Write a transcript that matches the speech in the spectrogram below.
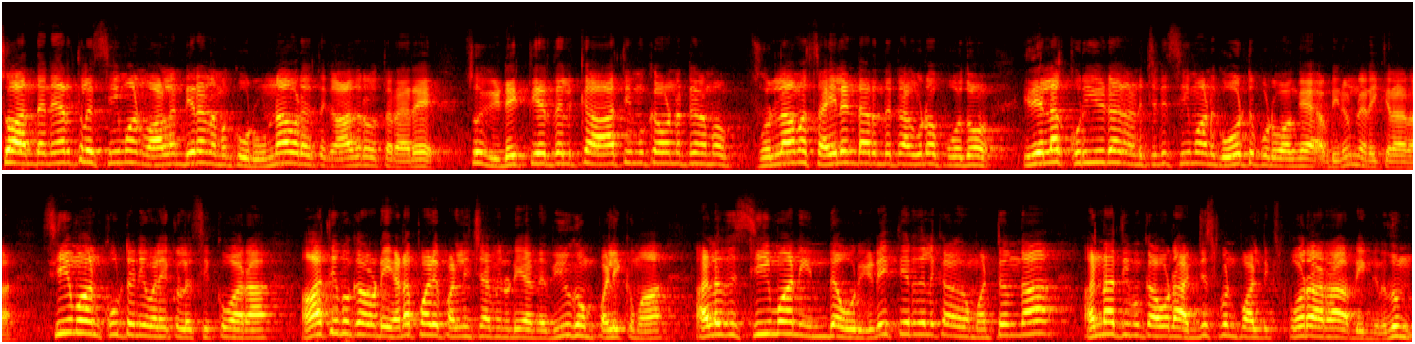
ஸோ அந்த நேரத்தில் சீமான் வாலண்டியராக நமக்கு ஒரு உண்ணாவிரத்துக்கு ஆதரவு தராரு. ஸோ இடைத்தேர்தலுக்கு அதிமுகவினர்கிட்ட நம்ம சொல்லாமல் சைலண்டாக இருந்துட்டா கூட போதும். இதெல்லாம் குறியீடாக நினச்சிட்டு சீமானுக்கு ஓட்டு போடுவாங்க அப்படின்னு நினைக்கிறாரா? சீமான் கூட்டணி வலைக்குள்ளே சிக்குவாரா? அதிமுகவுடைய எடப்பாடி பழனிசாமியினுடைய அந்த வியூகம் பழிக்குமா? அல்லது சீமான் இந்த ஒரு இடைத்தேர்தலுக்காக மட்டும்தான் அதிமுகவோட அட்ஜஸ்ட்மெண்ட் பாலிடிக்ஸ் போறாரா அப்படிங்கிறதும்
